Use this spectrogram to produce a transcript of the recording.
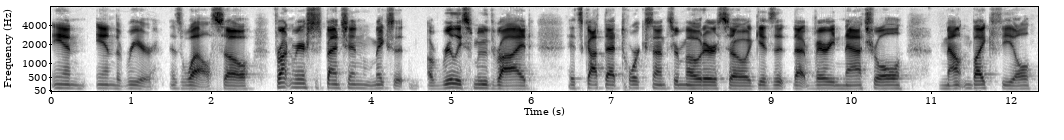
and and the rear as well. So front and rear suspension makes it a really smooth ride. It's got that torque sensor motor, so it gives it that very natural mountain bike feel.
